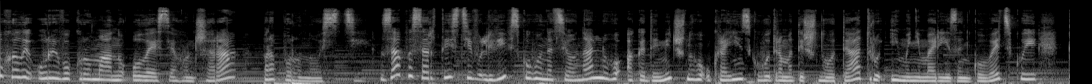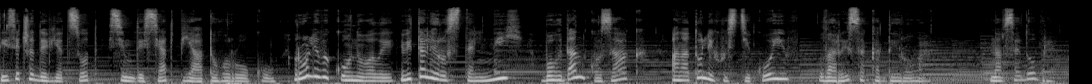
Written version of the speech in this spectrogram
Слухали уривок роману Олеся Гончара Прапороносці. Запис артистів Львівського національного академічного українського драматичного театру імені Марії Заньковецької 1975 року. Ролі виконували Віталій Ростельний, Богдан Козак, Анатолій Хостікоїв, Лариса Кадирова. На все добре.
